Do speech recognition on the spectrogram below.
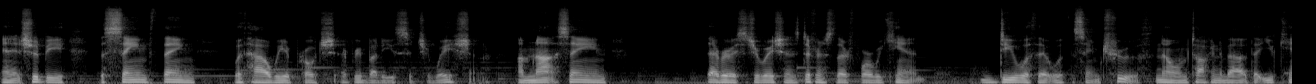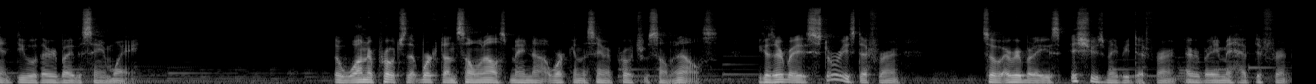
And it should be the same thing with how we approach everybody's situation. I'm not saying that everybody's situation is different so therefore we can't deal with it with the same truth. No i'm talking about that you can't deal with everybody the same way the one approach that worked on someone else may not work in the same approach with someone else. Because everybody's story is different so everybody's issues may be different everybody may have different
